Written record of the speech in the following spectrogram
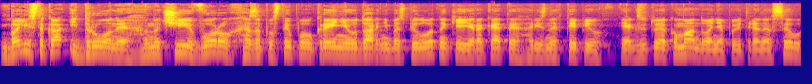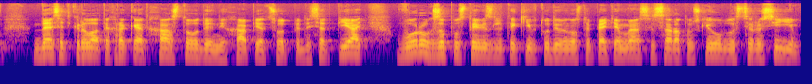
Балістика і дрони вночі ворог запустив по Україні ударні безпілотники і ракети різних типів. Як звітує командування повітряних сил, 10 крилатих ракет Х-101 і Х-555 ворог запустив із літаків Ту-95 МС із Саратовської області Росії.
